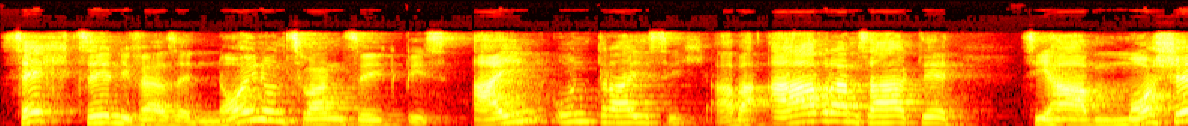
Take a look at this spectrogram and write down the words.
16, die Verse 29 bis 31. Aber Abraham sagte, sie haben Mosche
